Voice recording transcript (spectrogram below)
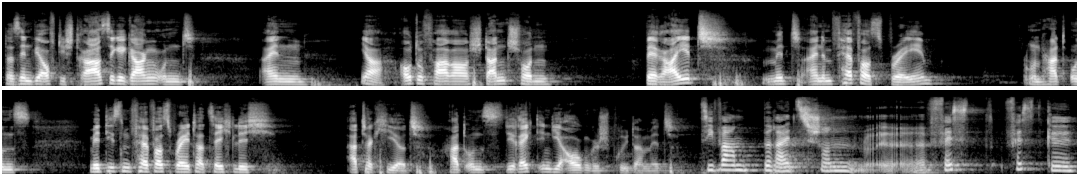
Da sind wir auf die Straße gegangen und ein ja, Autofahrer stand schon bereit mit einem Pfefferspray und hat uns mit diesem Pfefferspray tatsächlich attackiert, hat uns direkt in die Augen gesprüht damit. Sie waren bereits schon äh, fest, festgeklebt?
